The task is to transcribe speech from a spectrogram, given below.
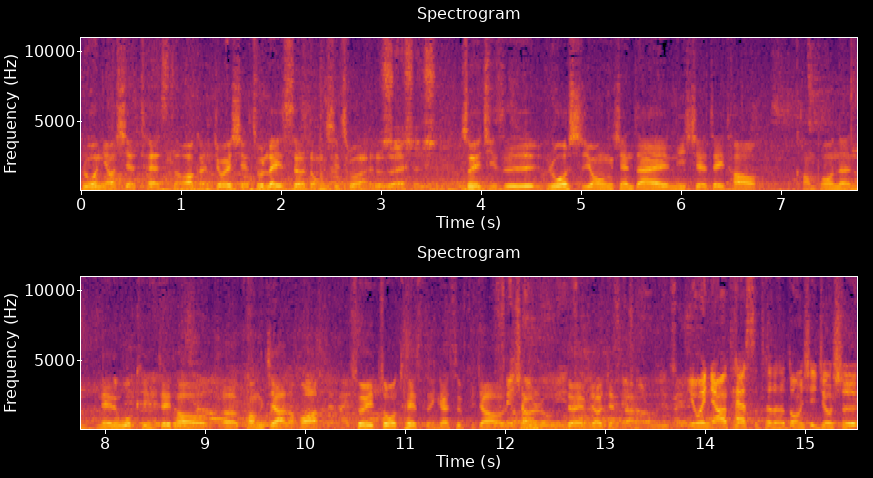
如果你要写 test 的话，可能就会写出类似的东西出来，对不对？是是。所以其实如果使用现在你写这一套 component networking 这一套呃框架的话，所以做 test 应该是比较相容易，对，比较简单。因为你要 test 的东西就是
